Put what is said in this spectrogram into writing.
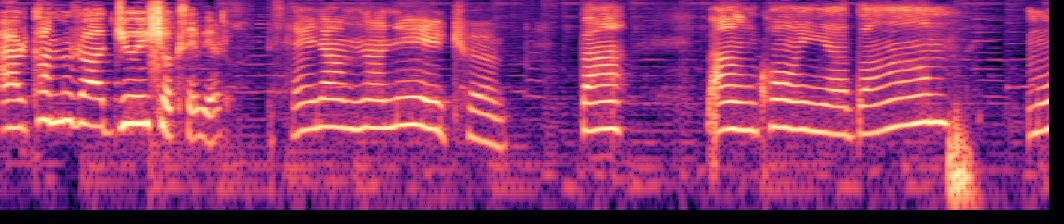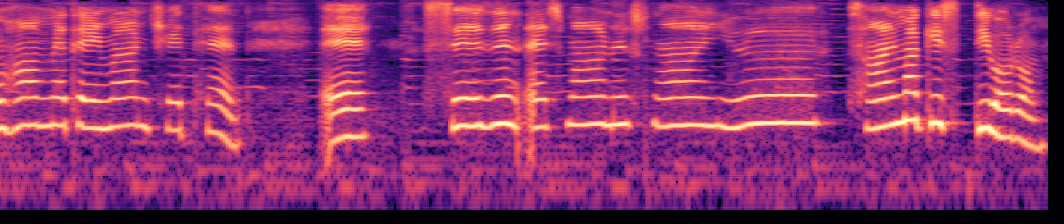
Erkam Radyo'yu çok seviyorum. Selamünaleyküm. Ben ben Konya'dan Muhammed Eymen Çetin. Ee, sizin Esma Hüsna'yı saymak istiyorum.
